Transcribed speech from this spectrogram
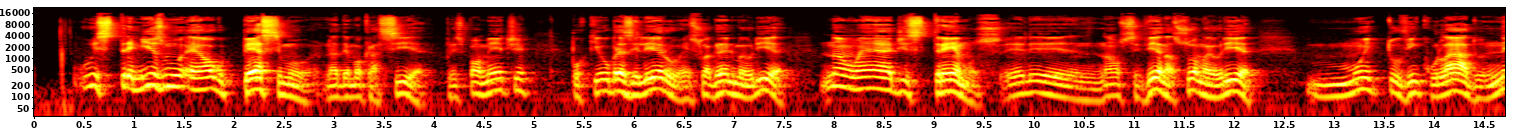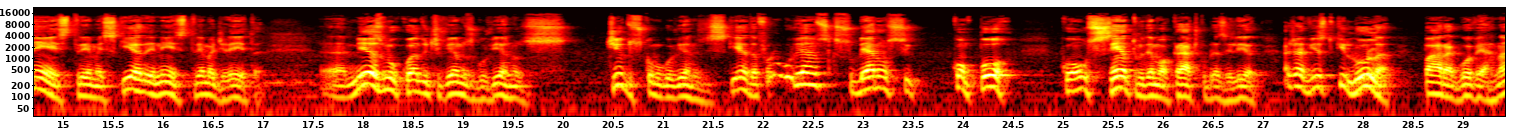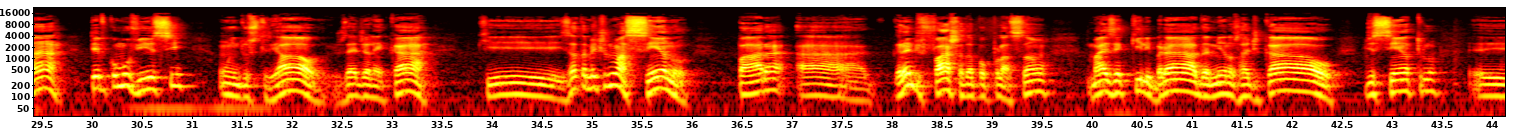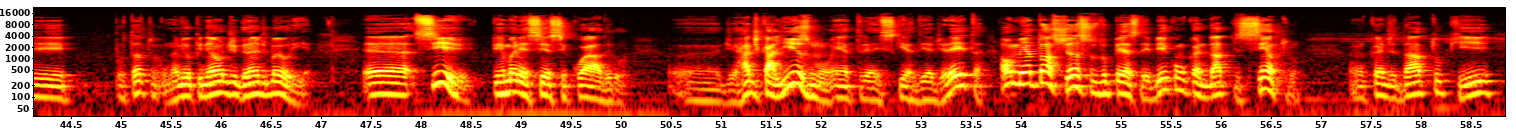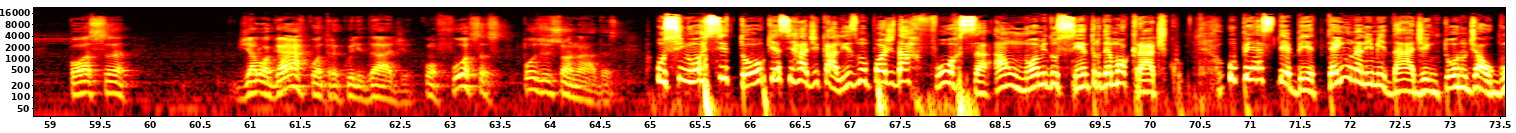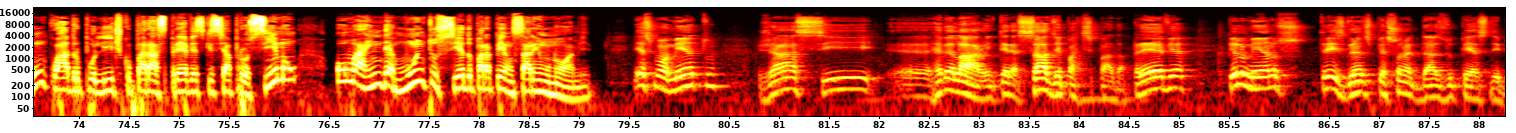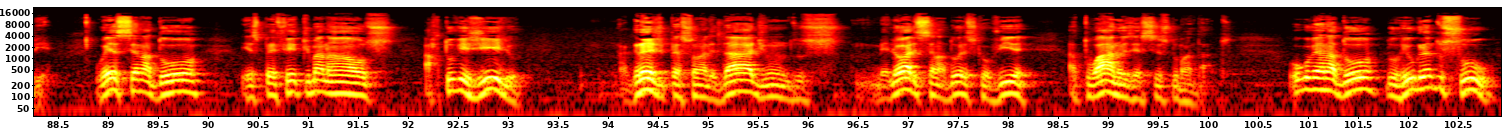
O extremismo é algo péssimo na democracia, principalmente porque o brasileiro, em sua grande maioria, não é de extremos. Ele não se vê, na sua maioria, muito vinculado nem à extrema esquerda e nem à extrema direita. É, mesmo quando tivemos governos tidos como governos de esquerda, foram governos que souberam se compor com o centro democrático brasileiro. Haja visto que Lula, para governar, teve como vice um industrial, José de Alencar, que exatamente no aceno para a grande faixa da população mais equilibrada, menos radical, de centro e, portanto, na minha opinião, de grande maioria. É, se permanecer esse quadro uh, de radicalismo entre a esquerda e a direita, aumentam as chances do PSDB com um candidato de centro, um candidato que possa dialogar com tranquilidade, com forças posicionadas. O senhor citou que esse radicalismo pode dar força a um nome do centro democrático. O PSDB tem unanimidade em torno de algum quadro político para as prévias que se aproximam ou ainda é muito cedo para pensar em um nome? Nesse momento, já se eh, revelaram interessados em participar da prévia pelo menos três grandes personalidades do PSDB: o ex-senador, ex-prefeito de Manaus, Arthur Vigílio uma grande personalidade, um dos melhores senadores que eu vi atuar no exercício do mandato. O governador do Rio Grande do Sul,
